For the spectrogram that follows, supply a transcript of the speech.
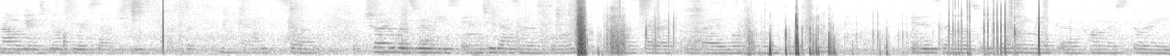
Now we're Troy was released in 2004 and was directed by. It is the most recent remake of Homer's story,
